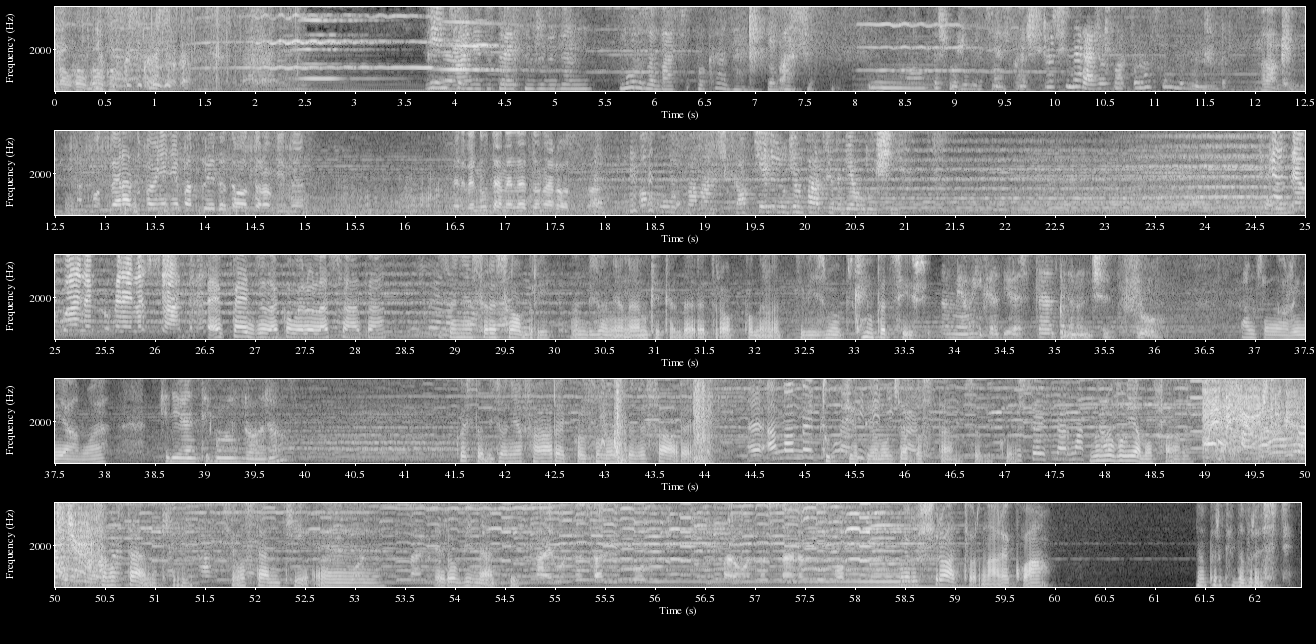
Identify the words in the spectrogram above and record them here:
Go, go, go, go. Więcej tutaj jestem, żeby ten mur zobaczyć, pokazać, zobaczyć. Atmosfera zupełnie nie pasuje do tego, co robimy. Benvenuta nella zona rossa. O kurwa Maćka, obcięli ludziom palce do Białorusi. È peggio da come l'ho lasciata. Bisogna essere sobri, non bisogna neanche cadere troppo nell'attivismo perché impazzisci. La mia amica divertente non c'è più, Tanto non ridiamo, eh. che diventi come loro. Questo bisogna fare e qualcuno lo deve fare. Tutti abbiamo già abbastanza di questo. Non lo vogliamo fare. Siamo stanchi, siamo stanchi e, e rovinati. Non riuscirò a tornare qua. Ma perché dovresti?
